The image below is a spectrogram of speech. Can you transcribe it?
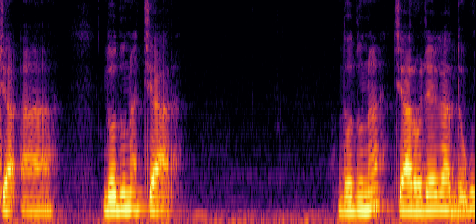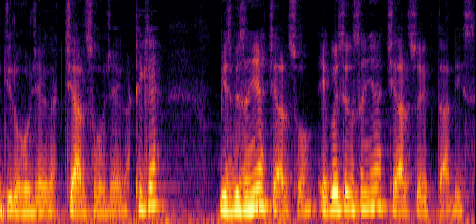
चार दो दूना चार। दो दूना चार हो जाएगा, दो को ज़ीरो हो जाएगा, चार सौ हो जाएगा। ठीक है? बीस बीस संख्या चार सौ। इक्कीस का संख्या चार सौ इकतालीस।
